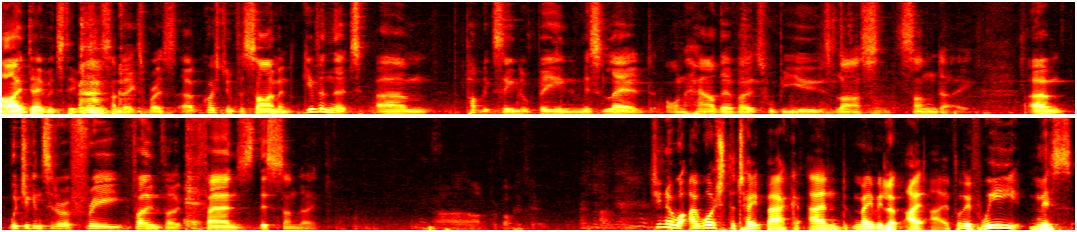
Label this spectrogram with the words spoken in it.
Hi, David Stevens Sunday Express. Uh, question for Simon. Given that um, the public seem to have been misled on how their votes will be used last Sunday, um, would you consider a free phone vote for fans this Sunday? Do you know what? I watched the tape back, and maybe look, I, I if- we mis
